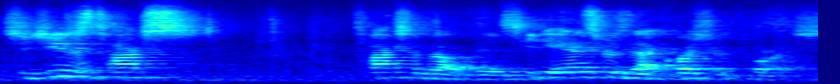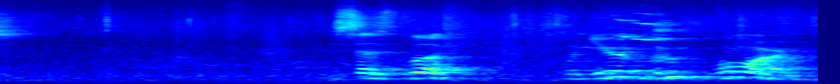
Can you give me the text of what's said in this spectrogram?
So Jesus talks, talks about this. He answers that question for us. He says, Look, when you're lukewarm,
